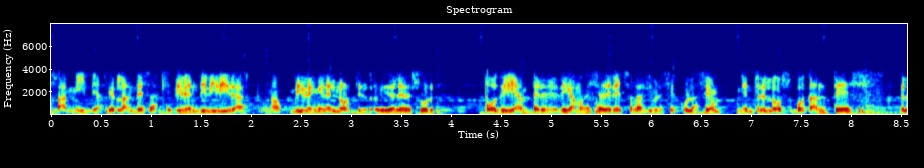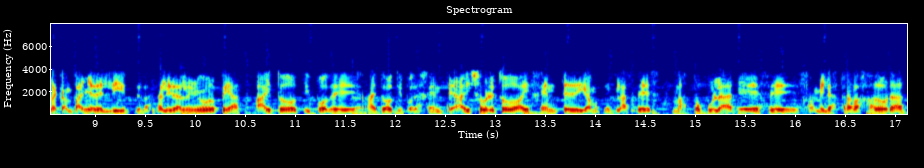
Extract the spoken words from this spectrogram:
familias irlandesas que viven divididas, que viven en el norte y otros viven en el sur, podrían perder, digamos, ese derecho a la libre circulación. Entre los votantes de la campaña del Leave, de la salida de la Unión Europea, hay todo tipo de, hay todo tipo de gente. Hay sobre todo hay gente, digamos, de clases más populares, eh, familias trabajadoras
